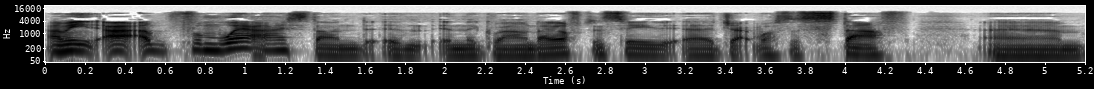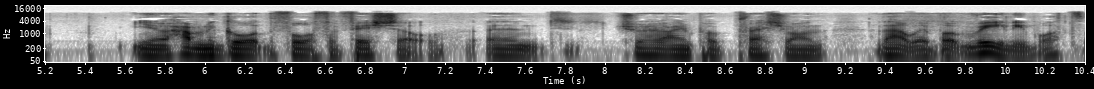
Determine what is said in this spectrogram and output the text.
I mean, I, from where I stand in in the ground, I often see uh, Jack Ross's staff, um, you know, having to go at the fourth official and try and put pressure on that way. But really, what's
